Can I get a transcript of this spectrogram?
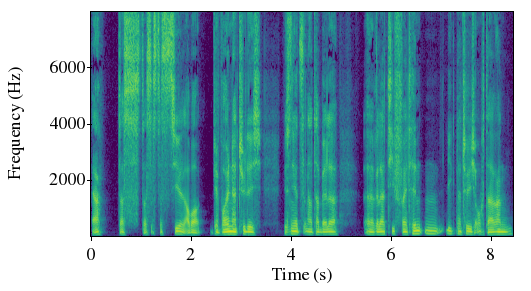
ja, das, das ist das Ziel. Aber wir wollen natürlich, wir sind jetzt in der Tabelle äh, relativ weit hinten, liegt natürlich auch daran,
